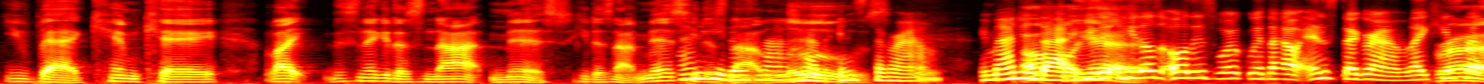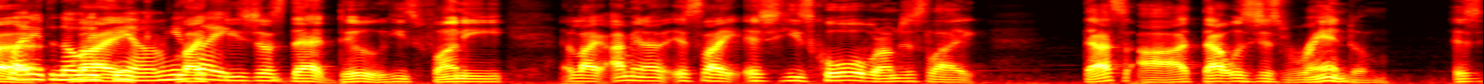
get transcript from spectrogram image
you bad Kim K. Like this nigga does not miss. He does not miss. and he does, he does not, not, lose. have Instagram. Imagine Oh, that. He, yeah. he does all this work without Instagram. Like he's Bruh, not letting to nobody see him. He's like, he's just that dude. He's funny. And like I mean, it's like it's he's cool, but I'm just like, that's odd. That was just random. It's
